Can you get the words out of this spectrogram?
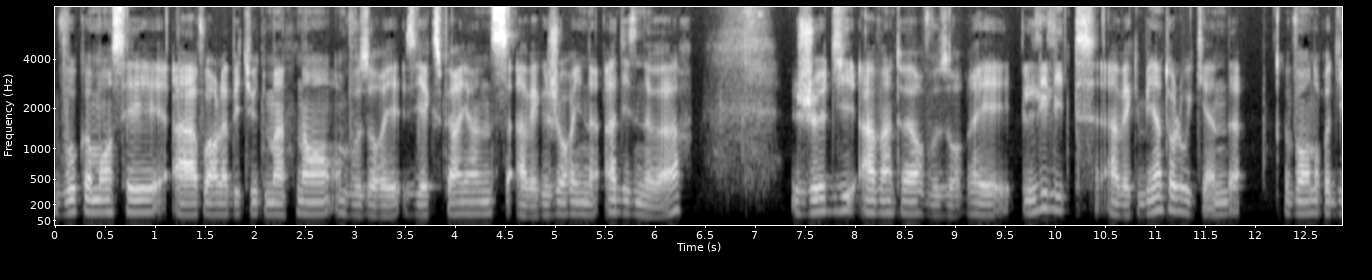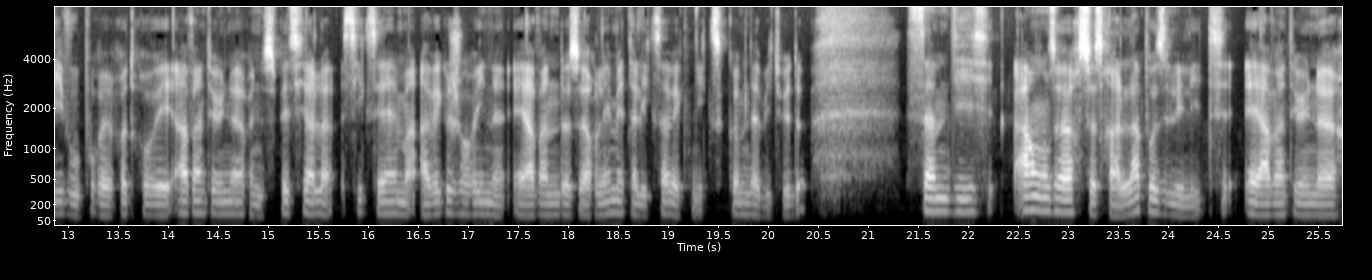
Vous commencez à avoir l'habitude maintenant, vous aurez The Experience avec Jorine à 19h. Jeudi à 20h, vous aurez Lilith avec Bientôt le week-end. Vendredi, vous pourrez retrouver à 21h une spéciale 6M avec Jorine et à 22h les Metallics avec Nix comme d'habitude. Samedi à 11h, ce sera la pause Lilith et à 21h,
